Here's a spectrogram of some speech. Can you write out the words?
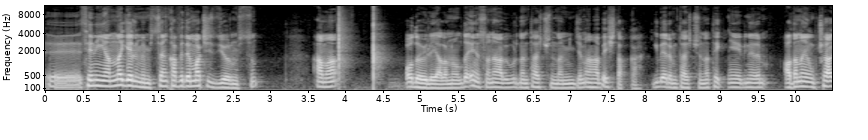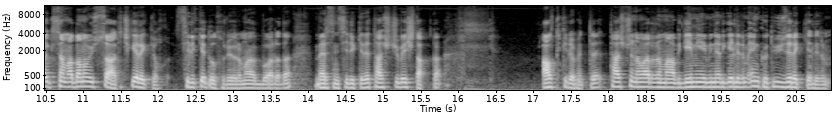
e, senin yanına gelmemiş. Sen kafede maç izliyormuşsun. Ama o da öyle yalan oldu. En son abi buradan Taşçı'ndan bineceğim. Aha 5 dakika. Giderim Taşçı'na tekneye binerim. Adana'ya uçağa gitsem Adana 3 saat. Hiç gerek yok. Silifke'de oturuyorum abi bu arada. Mersin Silifke'de Taşçı 5 dakika. 6 kilometre. Taşçı'na varırım abi. Gemiye biner gelirim. En kötü yüzerek gelirim.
